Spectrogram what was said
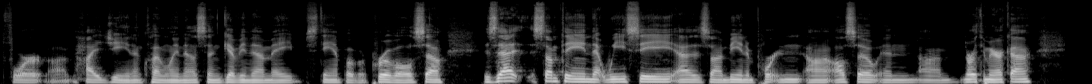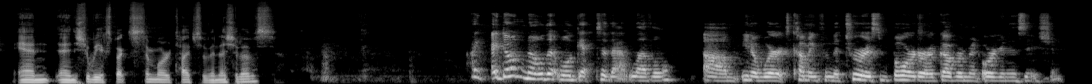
for um, hygiene and cleanliness and giving them a stamp of approval. So, is that something that we see as um, being important uh, also in um, North America? And and should we expect similar types of initiatives? I, I don't know that we'll get to that level um, you know, where it's coming from the tourist board or a government organization.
